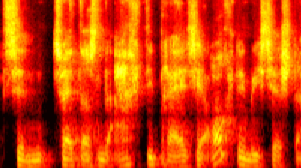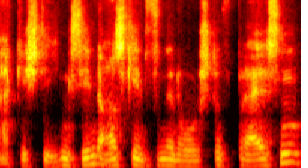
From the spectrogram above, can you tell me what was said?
2008 die Preise auch nämlich sehr stark gestiegen sind, ausgehend von den Rohstoffpreisen.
